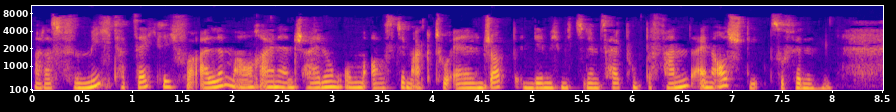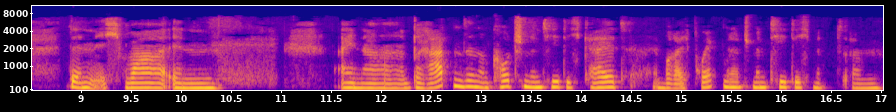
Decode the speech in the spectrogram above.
war das für mich tatsächlich vor allem auch eine Entscheidung, um aus dem aktuellen Job, in dem ich mich zu dem Zeitpunkt befand, einen Ausstieg zu finden. Denn ich war in einer beratenden und coachenden Tätigkeit im Bereich Projektmanagement tätig mit ähm,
